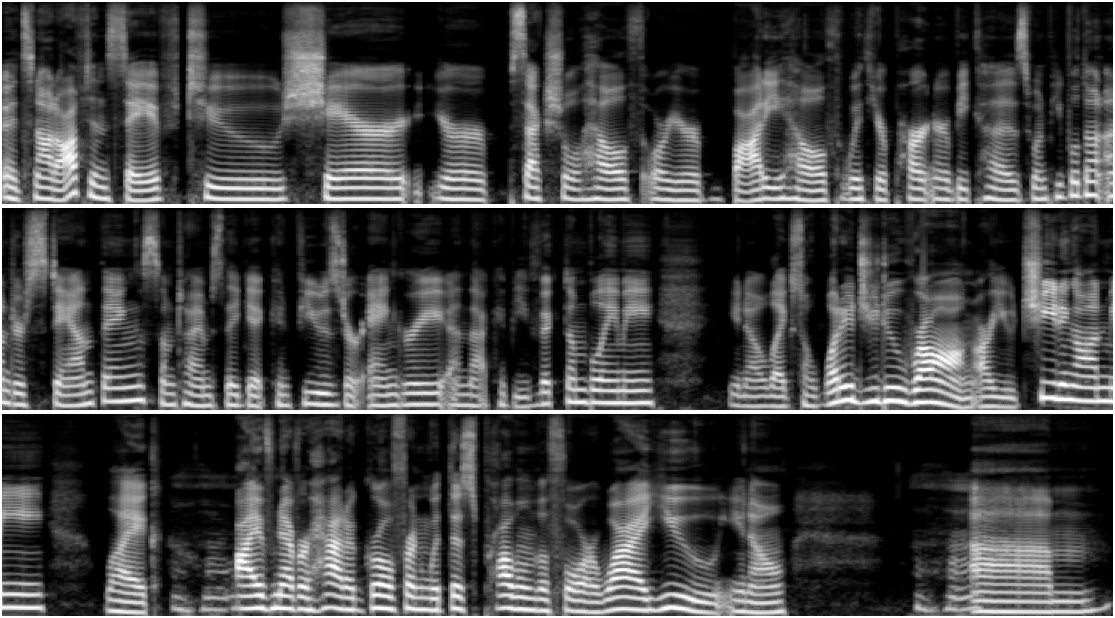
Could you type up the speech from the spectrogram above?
It's not often safe to share your sexual health or your body health with your partner because when people don't understand things, sometimes they get confused or angry, and that could be victim blaming. You know, like, so what did you do wrong? Are you cheating on me? Like, Mhm, I've never had a girlfriend with this problem before. Why you, you know? mhm. Um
